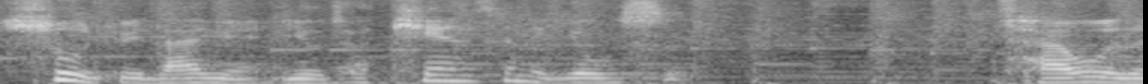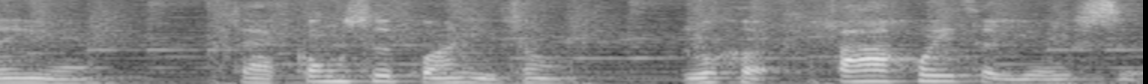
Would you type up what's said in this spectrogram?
数据来源有着天生的优势。财务人员在公司管理中。如何发挥这优势？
